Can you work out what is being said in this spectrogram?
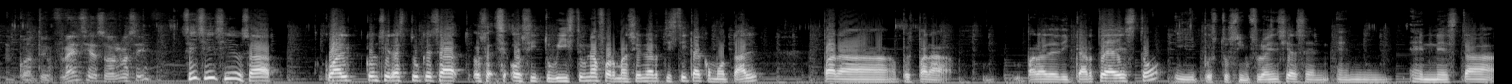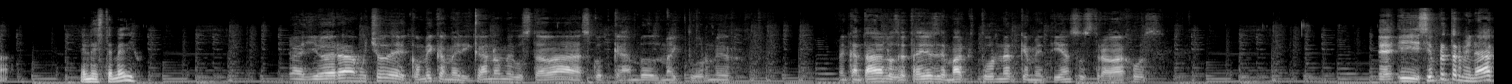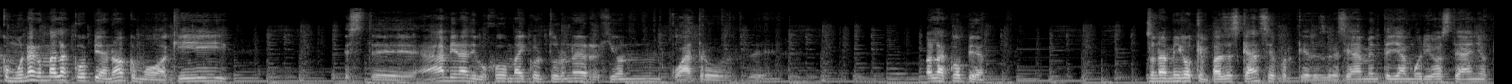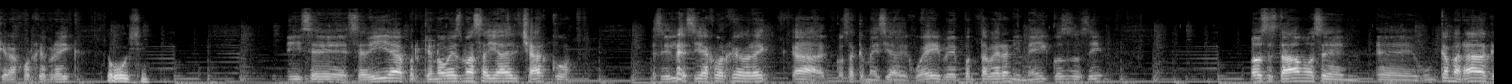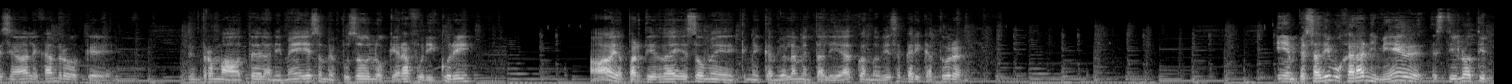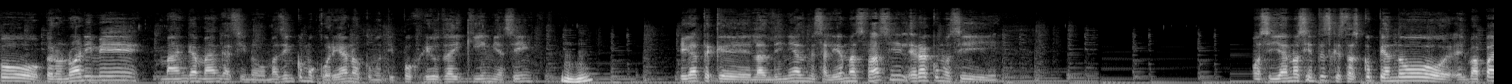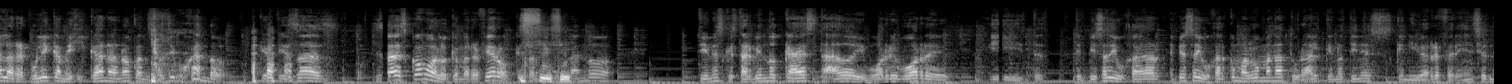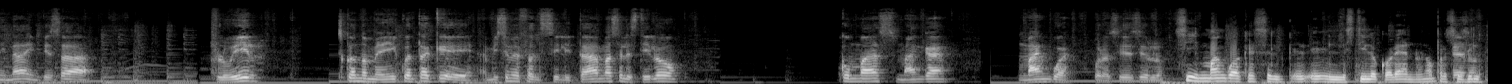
¿En cuanto a influencias o algo así? Sí, sí, sí, o sea, ¿cuál consideras tú que sea, o, sea, o si tuviste una formación artística como tal para, pues para, para dedicarte a esto y pues tus influencias en, en, en esta, en este medio? Yo era mucho de cómic americano, me gustaba Scott Campbell, Mike Turner. Me encantaban los detalles de Mark Turner que metía en sus trabajos. Eh, y siempre terminaba como una mala copia, ¿no? Como aquí. Este. Ah, mira, dibujó Michael Turner, región 4. De... Mala copia. Es un amigo que en paz descanse, porque desgraciadamente ya murió este año, que era Jorge Break. Uy, sí. Dice Sevilla, ¿por qué no ves más allá del charco? Así le decía Jorge Break, cosa que me decía, güey, ve, ponte a ver anime y cosas así. Todos estábamos en eh, un camarada que se llama Alejandro, que es un tromadote del anime, y eso me puso lo que era Furikuri. y a partir de eso me, me cambió la mentalidad cuando vi esa caricatura. Y empecé a dibujar anime, estilo tipo, pero no anime manga, manga, sino más bien como coreano, como tipo Hyundai Kim y así. Fíjate que las líneas me salían más fácil, era como si... Como si ya no sientes que estás copiando el mapa de la República Mexicana, ¿no? Cuando estás dibujando, que empiezas... ¿Sabes cómo? A lo que me refiero, que estás dibujando... Tienes que estar viendo cada estado y borre y borre. Y te, te empieza a dibujar, empieza a dibujar como algo más natural, que no tienes que ni ver referencias ni nada, empieza a fluir. Es cuando me di cuenta que a mí se me facilitaba más el estilo, un poco más manga, mangua, por así decirlo. Sí, mangua, que es el, estilo coreano, ¿no? Por así decirlo.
